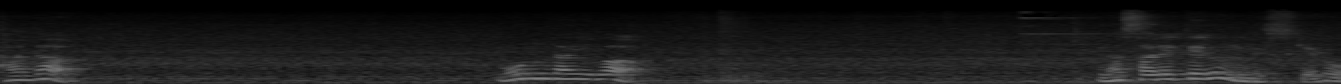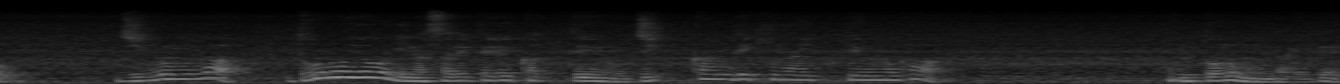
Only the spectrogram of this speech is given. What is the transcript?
ただ問題はなされてるんですけど自分がどのようになされてるかっていうのを実感できないっていうのが本当の問題で。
